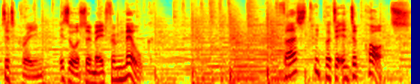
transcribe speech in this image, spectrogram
Clotted cream is also made from milk. First, we put it into pots.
